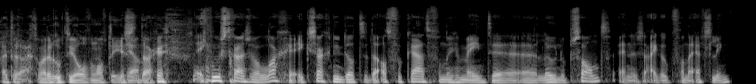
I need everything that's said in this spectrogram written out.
Uiteraard, maar dat roept hij al vanaf de eerste dag. Ik moest trouwens wel lachen. Ik zag nu dat de advocaat van de gemeente uh, Loon op Zand, en dus eigenlijk ook van de Efteling,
